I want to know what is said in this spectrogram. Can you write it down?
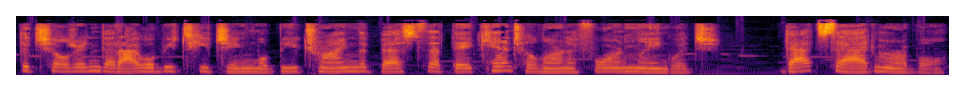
The children that I will be teaching will be trying the best that they can to learn a foreign language. That's admirable,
